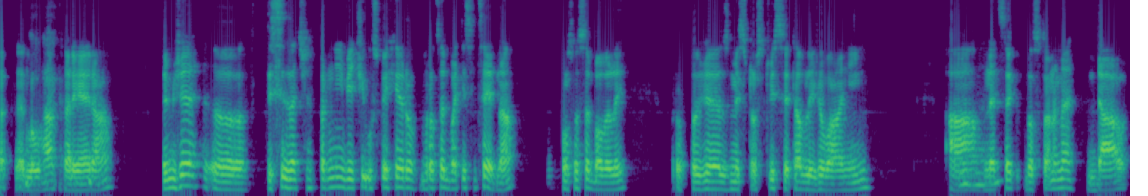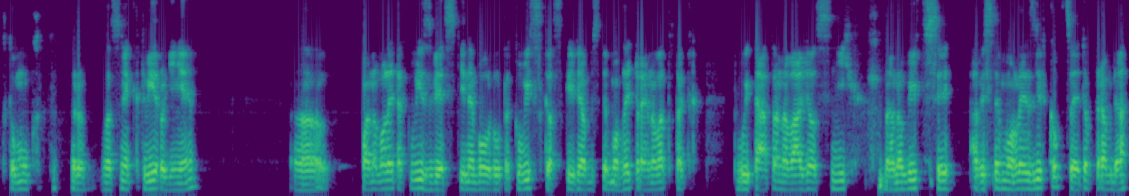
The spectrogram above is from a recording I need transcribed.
Tak to je dlouhá kariéra. Vím, že uh, ty si začal první větší úspěch je v roce 2001, o jsme se bavili, protože z mistrovství světa v lyžování a mm-hmm. hned se dostaneme dál k tomu, k, vlastně k tvý rodině. Uh, panovaly takové zvěsti nebo takové zkazky, že abyste mohli trénovat, tak tvůj táta navážel sníh na nový vsi, abyste mohli jezdit kopce, je to pravda?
